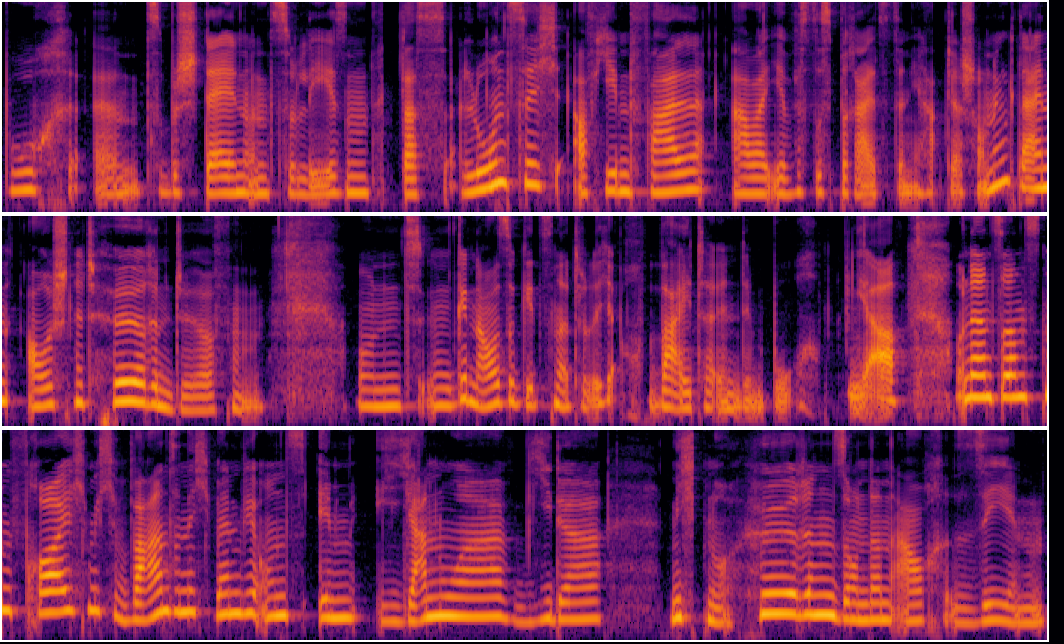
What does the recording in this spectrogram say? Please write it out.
Buch äh, zu bestellen und zu lesen. Das lohnt sich auf jeden Fall, aber ihr wisst es bereits, denn ihr habt ja schon einen kleinen Ausschnitt hören dürfen. Und ähm, genauso geht es natürlich auch weiter in dem Buch. Ja, und ansonsten freue ich mich wahnsinnig, wenn wir uns im Januar wieder nicht nur hören, sondern auch sehen.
